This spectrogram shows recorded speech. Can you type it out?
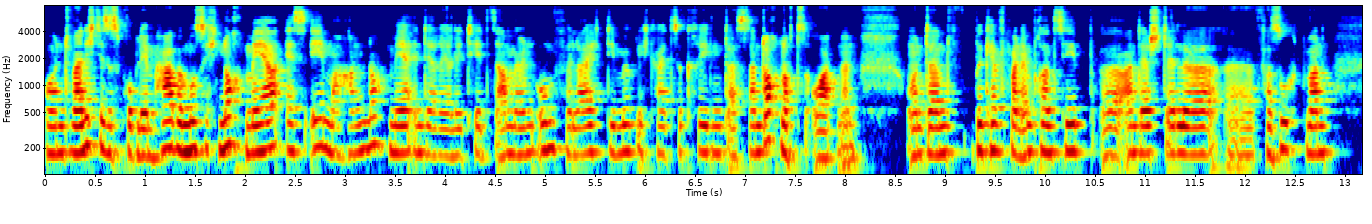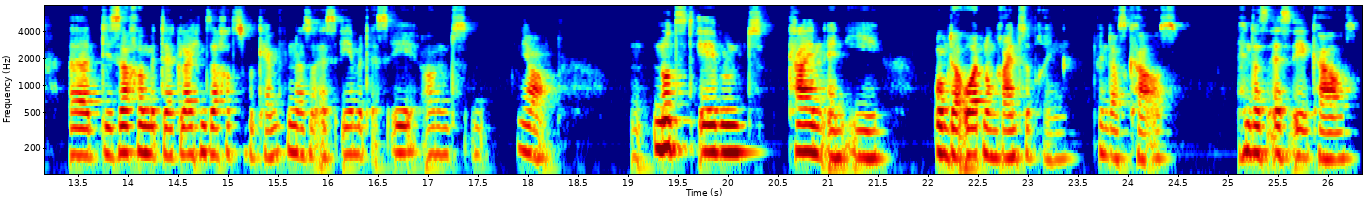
Und weil ich dieses Problem habe, muss ich noch mehr SE machen, noch mehr in der Realität sammeln, um vielleicht die Möglichkeit zu kriegen, das dann doch noch zu ordnen. Und dann bekämpft man im Prinzip äh, an der Stelle, äh, versucht man äh, die Sache mit der gleichen Sache zu bekämpfen, also SE mit SE und ja, nutzt eben kein NI, um da Ordnung reinzubringen in das Chaos, in das SE-Chaos.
